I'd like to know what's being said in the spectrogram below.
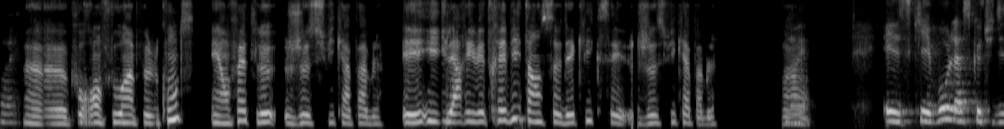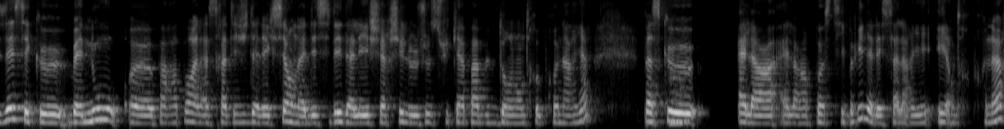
Ouais, euh, pour renflouer un peu le compte. Et en fait, le je suis capable. Et il est arrivé très vite, hein, ce déclic, c'est je suis capable, ouais. Et ce qui est beau là, ce que tu disais, c'est que ben, nous, euh, par rapport à la stratégie d'Alexia, on a décidé d'aller chercher le je suis capable dans l'entrepreneuriat parce que elle a, elle a un poste hybride, elle est salariée et entrepreneur.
